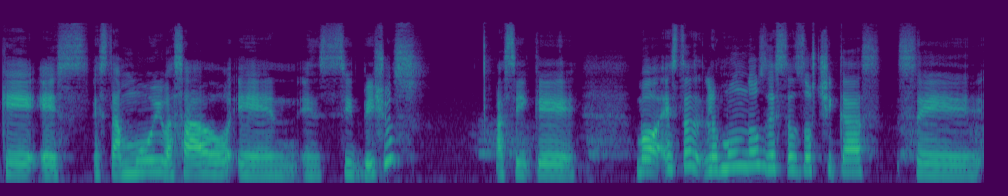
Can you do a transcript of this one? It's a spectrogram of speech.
que es, está muy basado en, en Sid Vicious. Así que, bueno, los mundos de estas dos chicas se,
